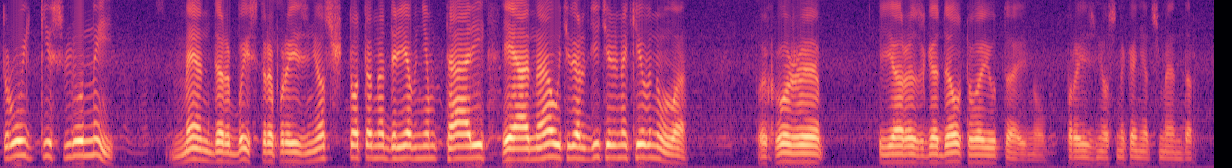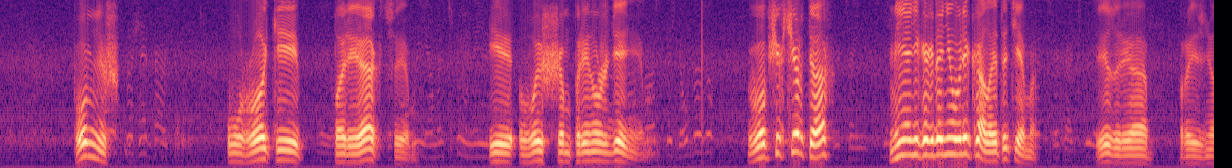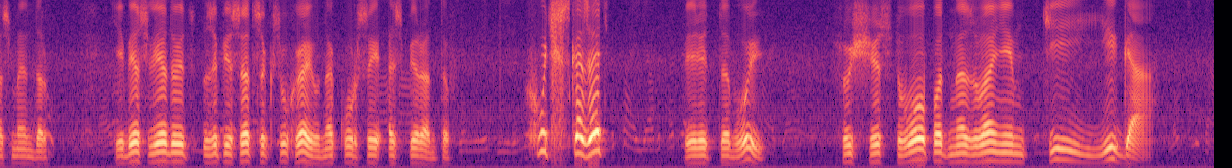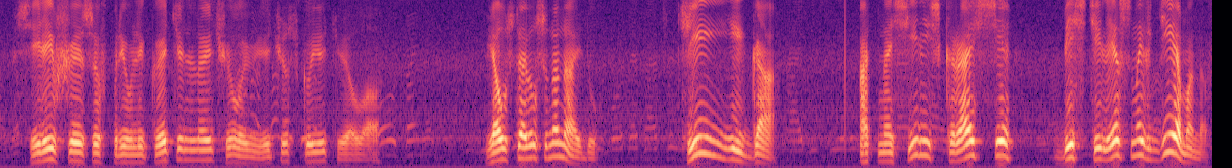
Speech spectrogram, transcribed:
струйки слюны. Мендер быстро произнес что-то на древнем таре, и она утвердительно кивнула. «Похоже, я разгадал твою тайну», — произнес наконец Мендер. «Помнишь уроки по реакциям и высшим принуждениям?» «В общих чертах. Меня никогда не увлекала эта тема». «И зря», — произнес Мендер. Тебе следует записаться к Сухаю на курсы аспирантов. Хочешь сказать? Перед тобой существо под названием Тиига, вселившееся в привлекательное человеческое тело. Я уставился на Найду. Тиига относились к расе бестелесных демонов,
